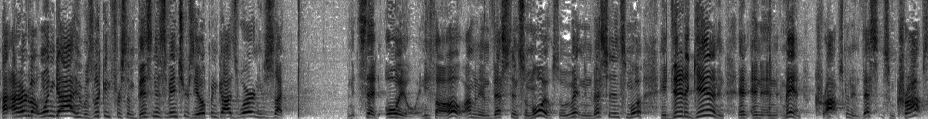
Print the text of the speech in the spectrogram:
I, I heard about one guy who was looking for some business ventures. He opened God's word and he was just like, and it said oil. And he thought, oh, I'm going to invest in some oil. So we went and invested in some oil. He did it again. And, and, and, and man, crops, going to invest in some crops.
